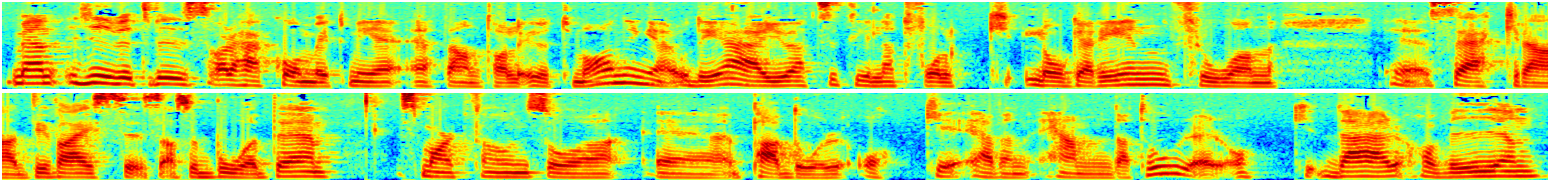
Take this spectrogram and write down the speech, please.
Men givetvis har det här kommit med ett antal utmaningar och det är ju att se till att folk loggar in från eh, säkra devices, alltså både smartphones och eh, paddor och även hemdatorer. Och där har vi en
